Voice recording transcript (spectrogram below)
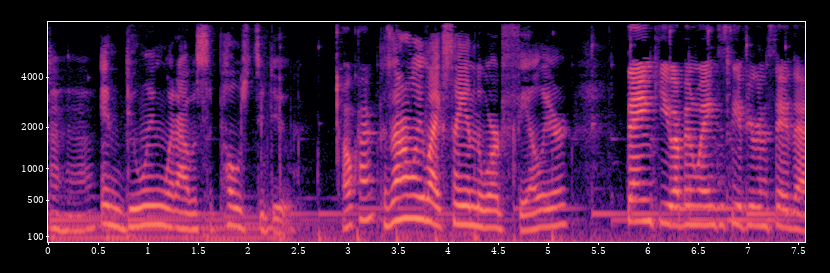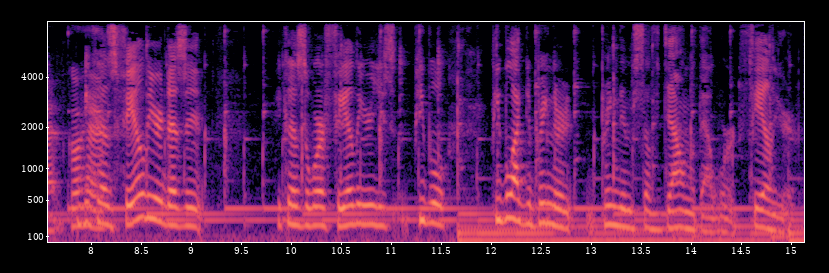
Mm-hmm. in doing what I was supposed to do. Okay. Because I don't really like saying the word failure Thank you. I've been waiting to see if you're going to say that. Go ahead. because failure doesn't. Because the word failure, people people like to bring their bring themselves down with that word failure, Give me some.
